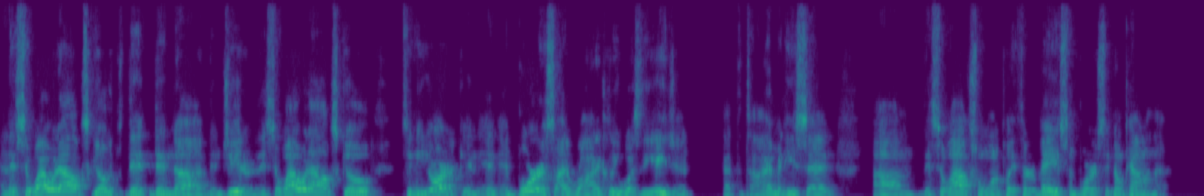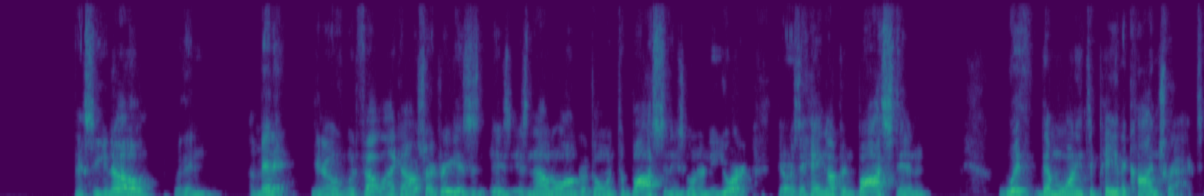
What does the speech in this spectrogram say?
And they said, why would Alex go than than, uh, than Jeter? And they said, why would Alex go to New York? And, and, and Boras, ironically, was the agent at the time. And he said, um, they said, well, Alex won't want to play third base. And Boras said, don't count on that. Next thing you know, within a minute, you know, what felt like Alex Rodriguez is, is, is now no longer going to Boston. He's going to New York. There was a hang up in Boston with them wanting to pay the contract.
